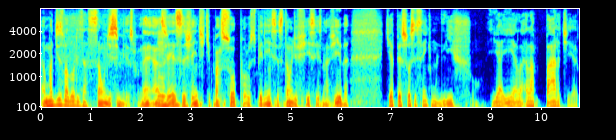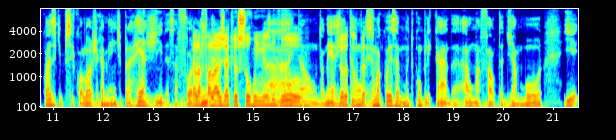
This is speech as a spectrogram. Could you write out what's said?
uma desvalorização de si mesmo. Né? Às vezes, gente que passou por experiências tão difíceis na vida que a pessoa se sente um lixo. E aí ela, ela parte, é quase que psicologicamente, para reagir dessa forma. Ela ainda fala, já que eu sou ruim mesmo, ah, vou. Então, não tô nem aí. Joga então, tudo é uma coisa muito complicada, há uma falta de amor e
